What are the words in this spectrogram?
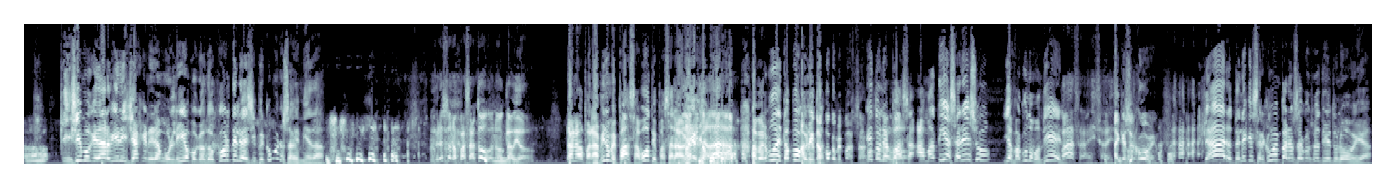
No, no. Quisimos quedar bien y ya generamos un lío, porque cuando corte le voy a decir, pero ¿cómo no sabes mi edad? Pero eso nos pasa a todos, ¿no, Claudio? No, no, para mí no me pasa, a vos te pasará. A. A Bermúdez tampoco A mí tampoco me pasa. Esto le pasa a Matías Arezo y a Facundo Montiel. Pasa esa. esa. Hay que ser joven. Claro, tenés que ser joven para no saber cuántos años tiene tu novia.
